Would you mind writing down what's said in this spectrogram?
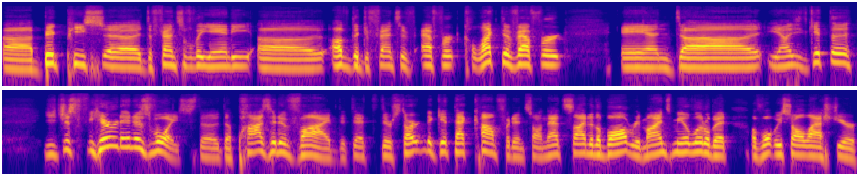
Uh, big piece uh, defensively, Andy, uh, of the defensive effort, collective effort, and uh, you know you get the you just hear it in his voice, the the positive vibe that, that they're starting to get that confidence on that side of the ball. Reminds me a little bit of what we saw last year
